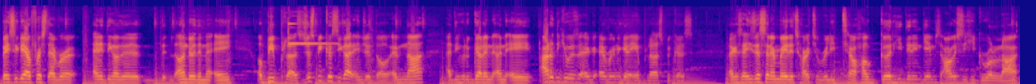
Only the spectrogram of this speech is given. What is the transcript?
basically our first ever anything other th- under than an A, a B plus. Just because he got injured though. If not, I think he would have gotten an A. I don't think he was ever gonna get an A plus because, like I said, he's a center made. It's hard to really tell how good he did in games. Obviously, he grew a lot,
